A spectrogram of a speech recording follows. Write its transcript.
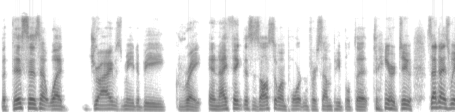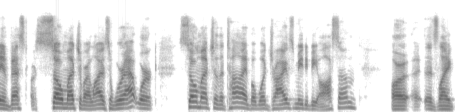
but this isn't what drives me to be great. And I think this is also important for some people to to hear too. Sometimes we invest so much of our lives and we're at work so much of the time, but what drives me to be awesome are uh, is like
